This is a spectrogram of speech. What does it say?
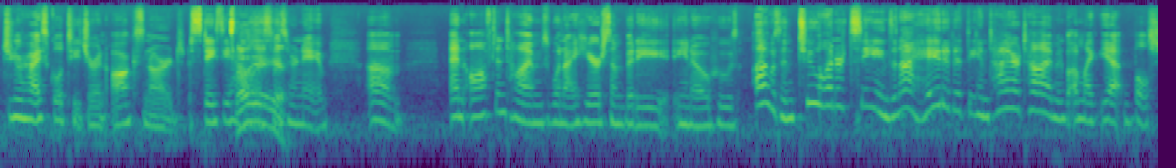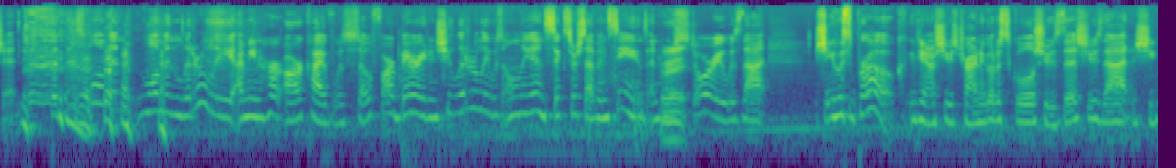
junior high school teacher in oxnard stacy Oh, yeah, yeah. was her name. Um, and oftentimes when I hear somebody, you know, who's I was in 200 scenes and I hated it the entire time, and I'm like, yeah, bullshit. But this woman, woman, literally, I mean, her archive was so far buried, and she literally was only in six or seven scenes, and her Right. story was that she was broke. You know, she was trying to go to school, she was this, she was that, and she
